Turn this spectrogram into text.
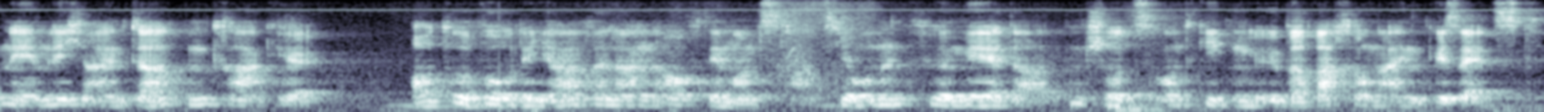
nämlich ein Datenkrake. Otto wurde jahrelang auf Demonstrationen für mehr Datenschutz und gegen Überwachung eingesetzt.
